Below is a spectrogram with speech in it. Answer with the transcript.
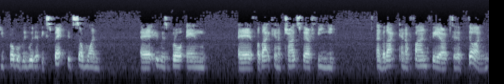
you probably would have expected someone uh, who was brought in uh, for that kind of transfer fee and with that kind of fanfare to have done.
